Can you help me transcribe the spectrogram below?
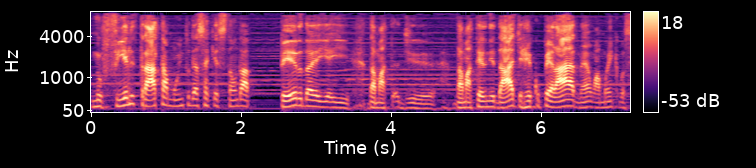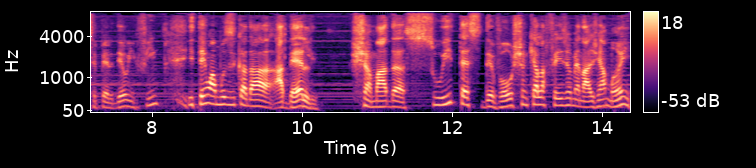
no fim, ele trata muito dessa questão da perda e, e da, de- da maternidade, recuperar né, uma mãe que você perdeu, enfim. E tem uma música da Adele chamada Sweetest Devotion que ela fez em homenagem à mãe.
